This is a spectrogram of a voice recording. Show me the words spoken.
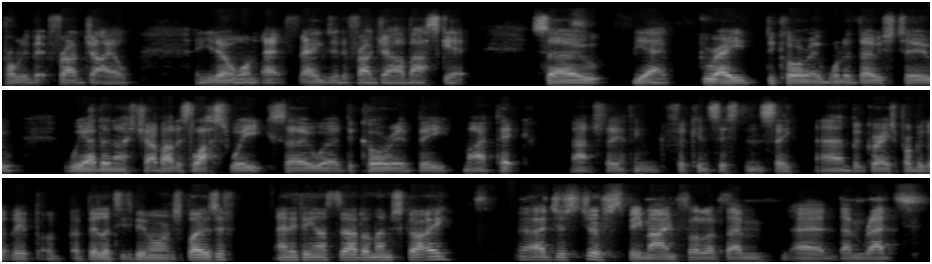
probably a bit fragile, and you don't want eggs in a fragile basket. So, yeah, Gray, Doucouré, one of those two. We had a nice chat about this last week. So, uh, Doucouré would be my pick, actually, I think, for consistency. Um, but Gray's probably got the ability to be more explosive. Anything else to add on them, Scotty? Uh, just just be mindful of them uh, them Reds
